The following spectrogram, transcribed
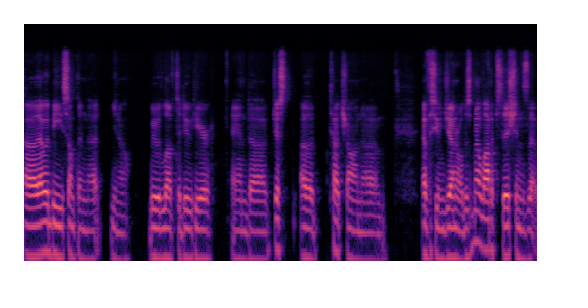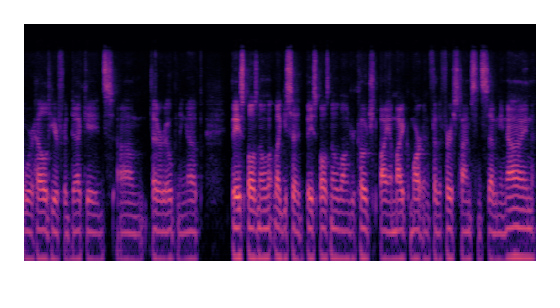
Uh, that would be something that you know we would love to do here. And uh, just a touch on um, FSU in general. There's been a lot of positions that were held here for decades um, that are opening up. Baseball's no, like you said, baseball's no longer coached by a Mike Martin for the first time since '79.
